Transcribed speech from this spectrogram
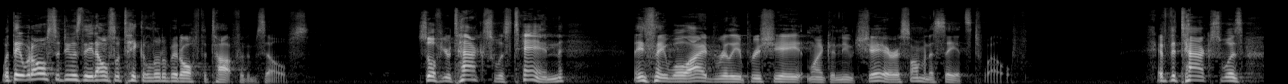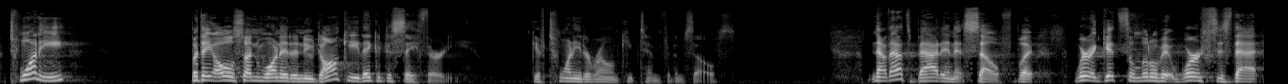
what they would also do is they'd also take a little bit off the top for themselves. So if your tax was 10, they say, well, I'd really appreciate like a new chair, so I'm going to say it's 12. If the tax was 20, but they all of a sudden wanted a new donkey, they could just say 30. Give 20 to Rome, keep 10 for themselves. Now, that's bad in itself, but where it gets a little bit worse is that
